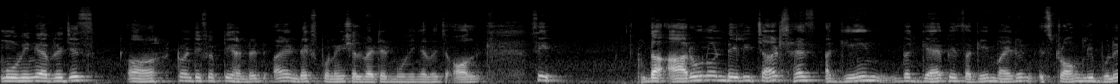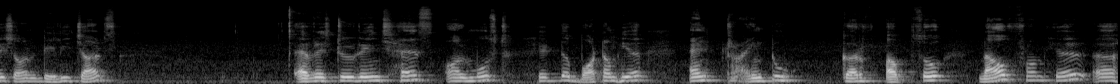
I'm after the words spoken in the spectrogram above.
moving averages uh, 20 50 100 and exponential weighted moving average all. See the Aroon on daily charts has again the gap is again widened strongly bullish on daily charts average true range has almost hit the bottom here and trying to curve up. So now from here uh,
